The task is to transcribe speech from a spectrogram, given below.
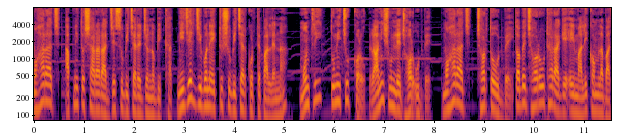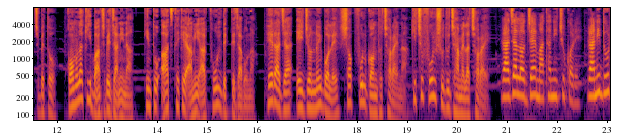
মহারাজ, আপনি তো সারা রাজ্যে সুবিচারের জন্য বিখ্যাত। নিজের জীবনে একটু সুবিচার করতে পারলেন না? মন্ত্রী, তুমি চুপ করো। রানী শুনলে ঝড় উঠবে। মহারাজ, ঝড় তো উঠবেই। তবে ঝড় উঠার আগে এই মালি কমলা বাঁচবে তো? কমলা কি বাঁচবে জানি না, কিন্তু আজ থেকে আমি আর ফুল দেখতে যাব না। হে রাজা, এই জন্যই বলে, সব ফুল গন্ধ ছড়ায় না। কিছু ফুল শুধু ঝামেলা ছড়ায়। রাজা লজ্জায় মাথা নিচু করে। রানী দূর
